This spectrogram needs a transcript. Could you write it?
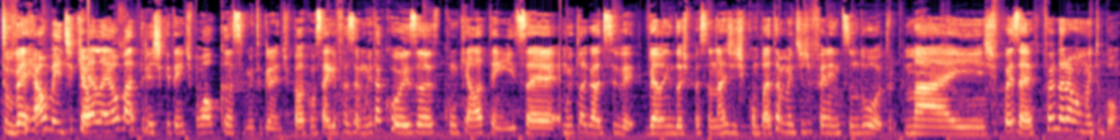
Tu vê realmente que ela é uma atriz que tem, tipo, um alcance muito grande. Tipo, ela consegue fazer muita coisa com o que ela tem. Isso é muito legal de se ver. Ver ela em dois personagens completamente diferentes um do outro. Mas, pois é, foi um drama muito bom.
